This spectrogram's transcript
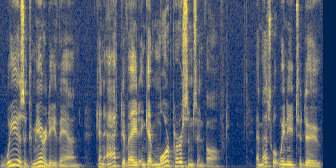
we as a community then can activate and get more persons involved. And that's what we need to do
